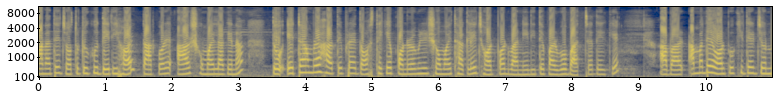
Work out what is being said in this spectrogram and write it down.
বানাতে যতটুকু দেরি হয়, তারপরে আর সময় লাগে না। তো এটা আমরা হাতে প্রায় 10 থেকে পনেরো মিনিট সময় থাকলে ঝটপট বানিয়ে দিতে পারব বাচ্চাদেরকে। আবার আমাদের অল্প খিদের জন্য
